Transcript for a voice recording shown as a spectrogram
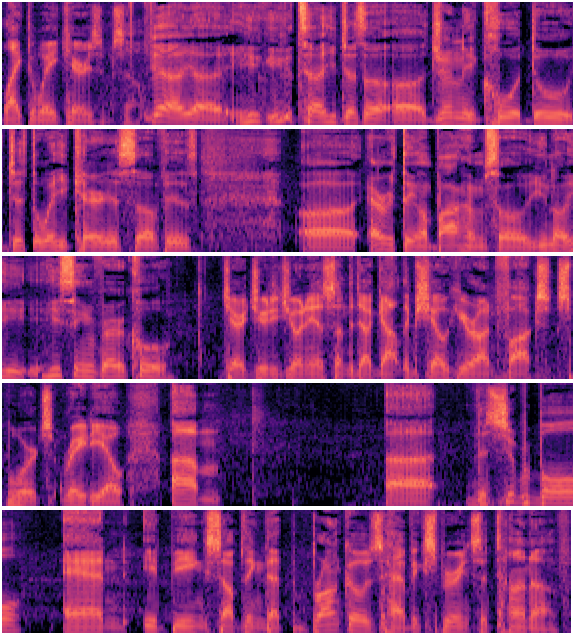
like the way he carries himself. Yeah, yeah. He, you can tell he's just a, a generally cool dude. Just the way he carries himself, his uh, everything about him. So you know, he he seemed very cool. Jerry Jeudy joining us on the Doug Gottlieb Show here on Fox Sports Radio. Um, uh, the Super Bowl and it being something that the Broncos have experienced a ton of.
